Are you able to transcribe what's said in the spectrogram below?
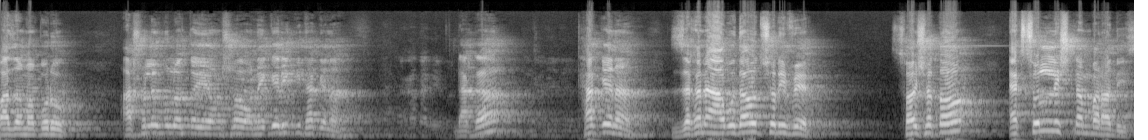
পাজামা পরুক, আসলে মূলত এই অংশ অনেকেরই কি থাকে না? ঢাকা থাকে না। যেখানে আবু দাউদ শরীফের ছয়শত একচল্লিশ নম্বর হাদিস।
